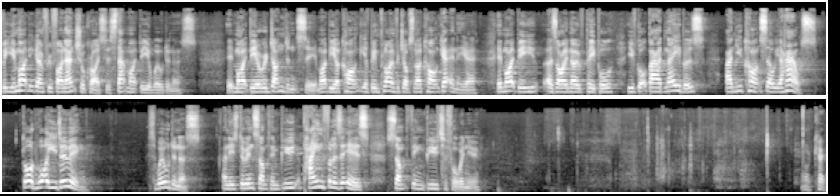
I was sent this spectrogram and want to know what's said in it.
but you might be going through financial crisis. That might be your wilderness. It might be a redundancy. It might be I can't, I've been applying for jobs and I can't get any here. It might be, as I know of people, you've got bad neighbours and you can't sell your house. God, what are you doing? It's wilderness and He's doing something be- painful as it is, something beautiful in you. Okay.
